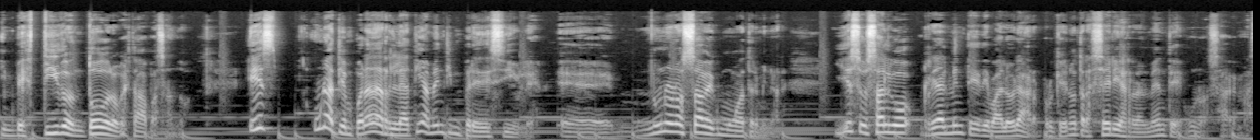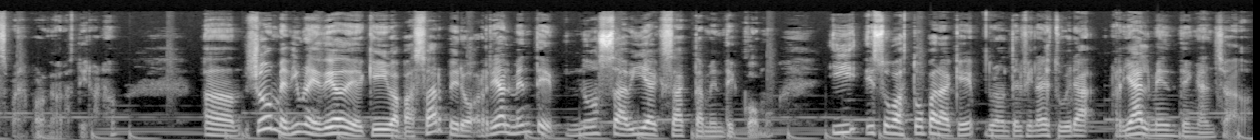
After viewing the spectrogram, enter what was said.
investido en todo lo que estaba pasando. Es una temporada relativamente impredecible. Eh, uno no sabe cómo va a terminar. Y eso es algo realmente de valorar, porque en otras series realmente uno sabe más por dónde los tiros, ¿no? yo me di una idea de qué iba a pasar, pero realmente no sabía exactamente cómo. Y eso bastó para que durante el final estuviera realmente enganchado.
